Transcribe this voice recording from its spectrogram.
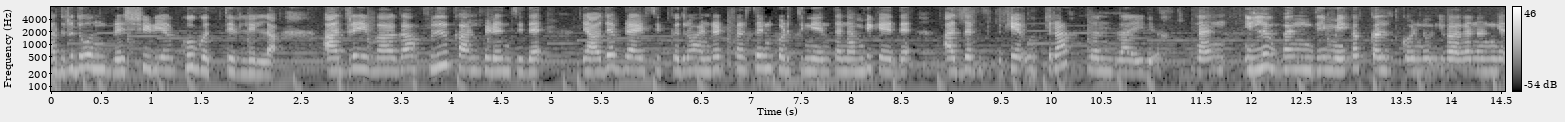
ಅದ್ರದ್ದು ഒന്ന് ಬ್ರಷ್ ಹಿಡಿಯೋಕ್ಕೂ ಗೊತ್ತಿರಲಿಲ್ಲ. ಆದರೆ ಇವಾಗ ಫುಲ್ ಕಾನ್ಫಿಡೆನ್ಸ್ ಇದೆ. ಯಾವುದೇ ಬ್ರೈಡ್ ಸಿಕ್ಕಿದ್ರು ಹಂಡ್ರೆಡ್ ಪರ್ಸೆಂಟ್ ಕೊಡ್ತೀನಿ ಅಂತ ನಂಬಿಕೆ ಇದೆ. ಅದಕ್ಕೆ ಉತ್ತರ ನನ್ನ ಬ್ರೈಡ್ ನಾನು ಇಲ್ಲಿಗೆ ಬಂದು ಮೇಕಪ್ ಕಲ್ತ್ಕೊಂಡು ಇವಾಗ ನನಗೆ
